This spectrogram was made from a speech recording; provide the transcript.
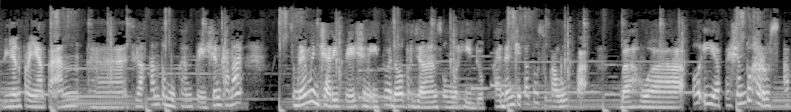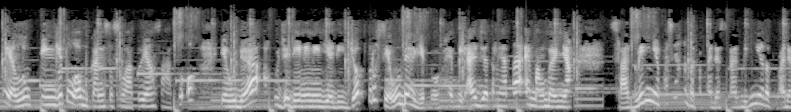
dengan pernyataan uh, silakan temukan passion karena sebenarnya mencari passion itu adalah perjalanan seumur hidup. Kadang kita tuh suka lupa bahwa oh iya passion tuh harus apa ya looping gitu loh bukan sesuatu yang satu oh ya udah aku jadiin ini jadi job terus ya udah gitu happy aja ternyata emang banyak strugglingnya pasti akan tetap ada strugglingnya tetap ada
